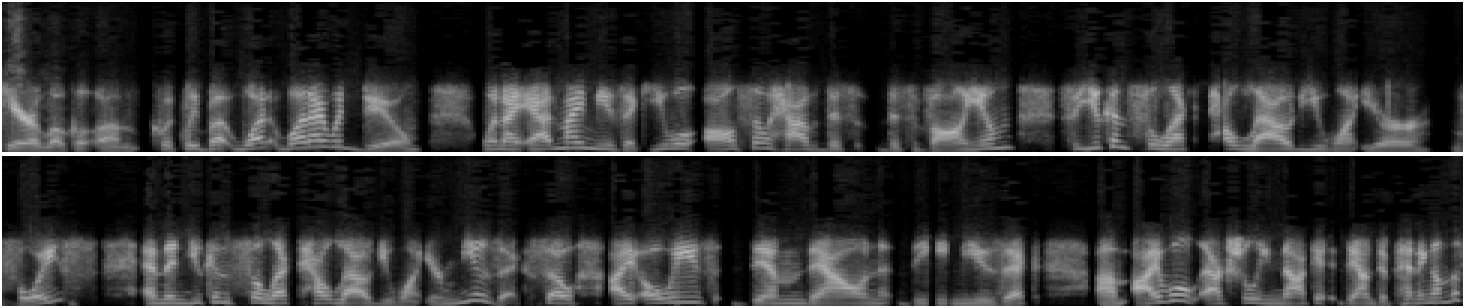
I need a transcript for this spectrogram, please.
here local um, quickly, but what what I would do when I add my music, you will also have this this volume, so you can select how loud you want your voice and then you can select how loud you want your music. So I always dim down the music. Um, I will actually knock it down depending on the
